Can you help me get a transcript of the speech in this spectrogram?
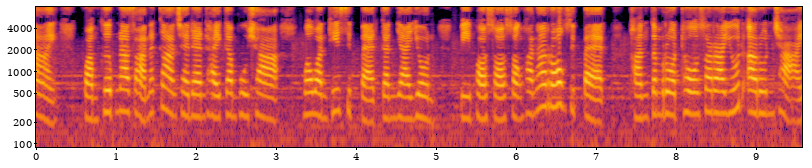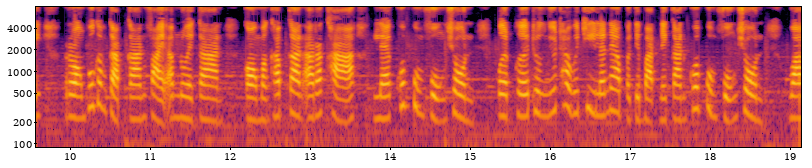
นาย ความคืบหน้าสถานการณ์ชายแดนไทยกัมพูชา เมื่อวันที่ 18 กันยายน ปีพศ 2568 พันตำรวจโทสรายุทธ์อรุณฉาย รองผู้กำกับการฝ่ายอำนวยการ กองบังคับการอารักขาและควบคุมฝูงชน เปิดเผยถึงยุทธวิธีและแนวปฏิบัติในการควบคุมฝูงชน ว่า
